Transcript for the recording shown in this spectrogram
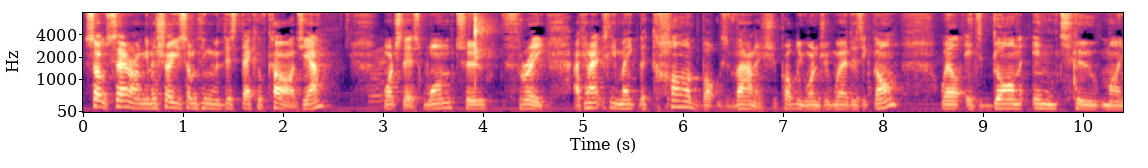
So Sarah, I'm going to show you something with this deck of cards, yeah? Watch this. One, two, three. I can actually make the card box vanish. You're probably wondering where does it gone? Well, it's gone into my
